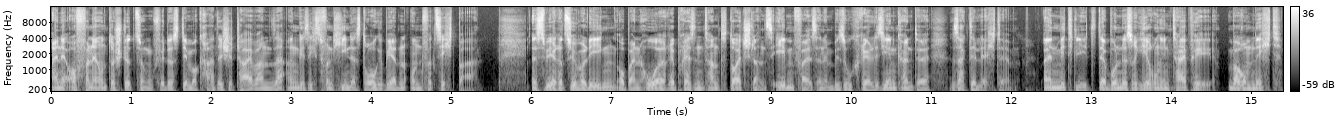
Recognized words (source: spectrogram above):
Eine offene Unterstützung für das demokratische Taiwan sei angesichts von Chinas Drohgebärden unverzichtbar. Es wäre zu überlegen, ob ein hoher Repräsentant Deutschlands ebenfalls einen Besuch realisieren könnte, sagte Lechte. Ein Mitglied der Bundesregierung in Taipei. Warum nicht?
